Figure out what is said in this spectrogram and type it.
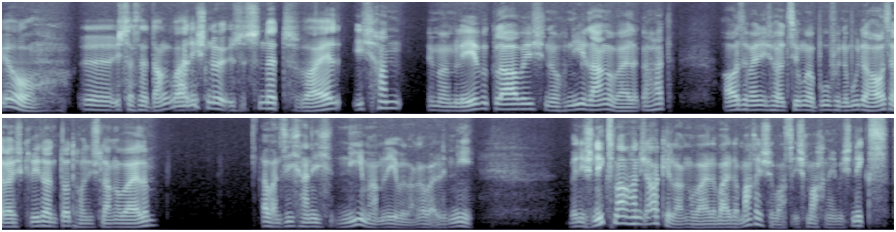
Jo, äh, ist das nicht langweilig? Nö, ist es nicht, weil ich habe in meinem Leben, glaube ich, noch nie Langeweile gehabt. Außer wenn ich als junger Bub in der Mutter Hausarrest gekriegt habe, dort hatte ich Langeweile. Aber an sich habe ich nie in meinem Leben Langeweile, nie. Wenn ich nichts mache, habe ich auch keine Langeweile, weil da mache ich was. Ich mache nämlich nichts.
